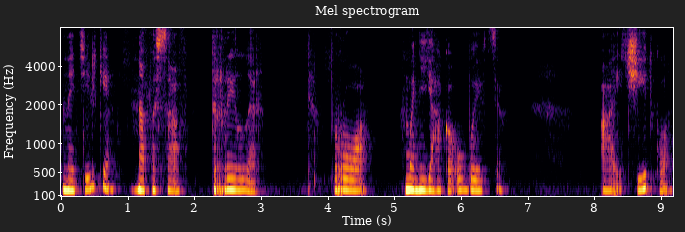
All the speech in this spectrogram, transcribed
не тільки написав трилер про маніяка убивцю, а й чітко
